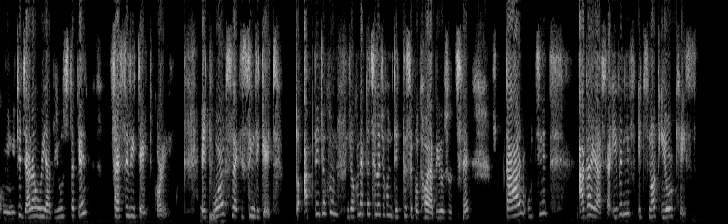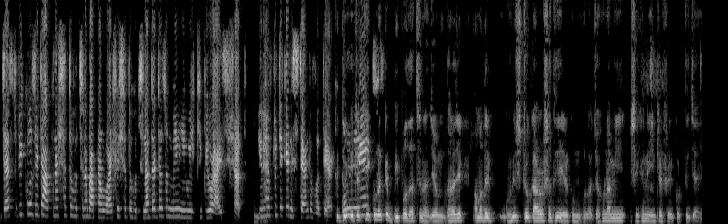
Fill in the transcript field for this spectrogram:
community যারা ওই অ্যাবিউজটাকে ফ্যাসিলিটেট করে। It works like a syndicate আপনি যখন যখন একটা ছেলে যখন দেখতেছে কোথাও অ্যাবিউজ হচ্ছে তার উচিত আগায় আসা even if it's not case just because এটা আপনার সাথে হচ্ছে না বা আপনার ওয়াইফের সাথে হচ্ছে না that doesn't mean you will keep your shut you have to take stand over there কিন্তু এটা কি কোনো একটা বিপদ আছে না? যে ধরা যাক আমাদের ঘনিষ্ঠ কারোর সাথে এরকম হলো। যখন আমি সেখানে ইন্টারফেয়ার করতে যাই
